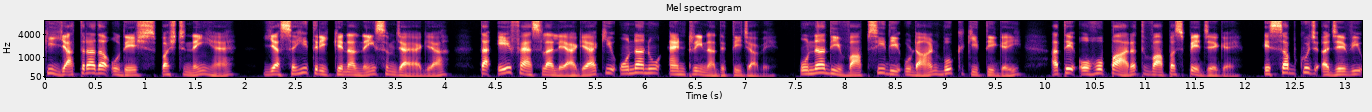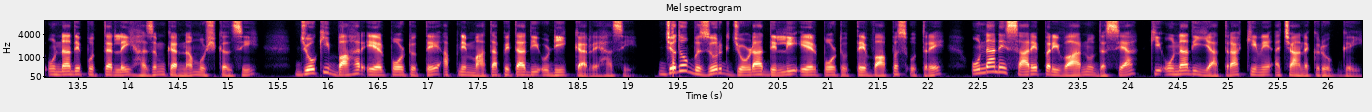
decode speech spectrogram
ਕਿ ਯਾਤਰਾ ਦਾ ਉਦੇਸ਼ ਸਪਸ਼ਟ ਨਹੀਂ ਹੈ ਜਾਂ ਸਹੀ ਤਰੀਕੇ ਨਾਲ ਨਹੀਂ ਸਮਝਾਇਆ ਗਿਆ, ਤਾਂ ਇਹ ਫੈਸਲਾ ਲਿਆ ਗਿਆ ਕਿ ਉਹਨਾਂ ਨੂੰ ਐਂਟਰੀ ਨਾ ਦਿੱਤੀ ਜਾਵੇ। ਉਹਨਾਂ ਦੀ ਵਾਪਸੀ ਦੀ ਉਡਾਣ ਬੁੱਕ ਕੀਤੀ ਗਈ ਅਤੇ ਉਹ ਭਾਰਤ ਵਾਪਸ ਭੇਜੇ ਗਏ। ਇਹ ਸਭ ਕੁਝ ਅਜੇ ਵੀ ਉਹਨਾਂ ਦੇ ਪੁੱਤਰ ਲਈ ਹਜ਼ਮ ਕਰਨਾ ਮੁਸ਼ਕਲ ਸੀ, ਜੋ ਕਿ ਬਾਹਰ 에ਅਰਪੋਰਟ ਉੱਤੇ ਆਪਣੇ ਮਾਤਾ-ਪਿਤਾ ਦੀ ਉਡੀਕ ਕਰ ਰਿਹਾ ਸੀ। ਜਦੋਂ ਬਜ਼ੁਰਗ ਜੋੜਾ ਦਿੱਲੀ 에ਅਰਪੋਰਟ ਉੱਤੇ ਵਾਪਸ ਉਤਰੇ, ਉਹਨਾਂ ਨੇ ਸਾਰੇ ਪਰਿਵਾਰ ਨੂੰ ਦੱਸਿਆ ਕਿ ਉਹਨਾਂ ਦੀ ਯਾਤਰਾ ਕਿਵੇਂ ਅਚਾਨਕ ਰੁਕ ਗਈ।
